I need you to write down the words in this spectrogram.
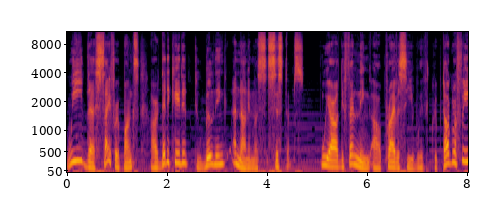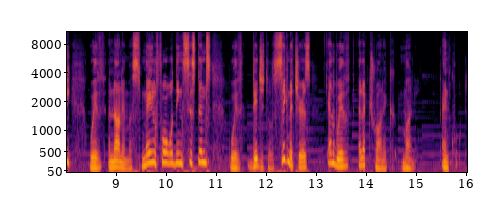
We, the cypherpunks, are dedicated to building anonymous systems. We are defending our privacy with cryptography, with anonymous mail forwarding systems, with digital signatures, and with electronic money. End quote.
